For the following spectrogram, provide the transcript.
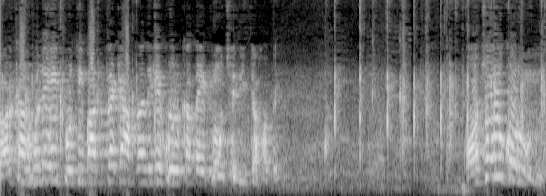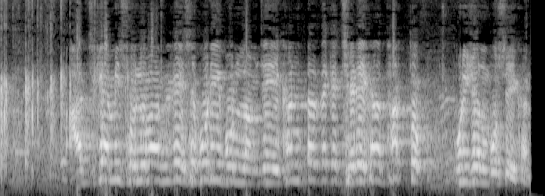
দরকার হলে এই প্রতিবাদটাকে আপনাদেরকে কলকাতায় পৌঁছে দিতে হবে। অচল করুন। আজকে আমি শৈলবাগ থেকে এসে পড়িয়ে বললাম যে এখানটা থেকে ছেড়ে এখানে থাকতো কুড়ি জন বসে এখানে।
